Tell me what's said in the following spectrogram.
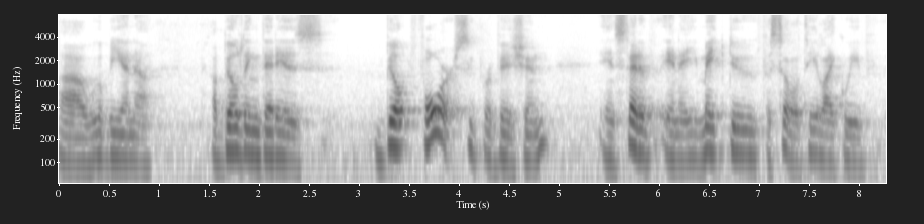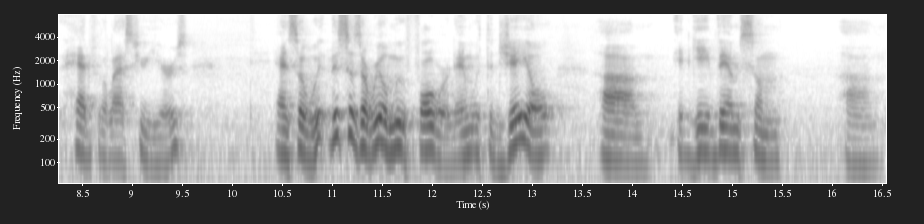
Uh, we'll be in a, a building that is built for supervision, instead of in a make-do facility like we've had for the last few years. And so w- this is a real move forward. And with the jail, um, it gave them some um,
